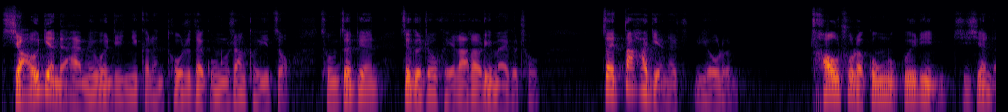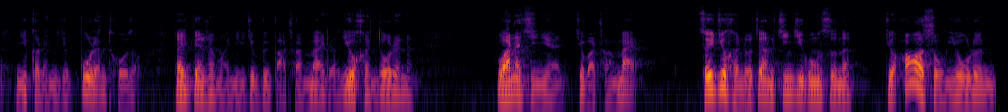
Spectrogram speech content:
小一点的还没问题，你可能拖着在公路上可以走，从这边这个州可以拉到另外一个州。再大点的游轮，超出了公路规定极限的，你可能你就不能拖走，那就变什么？你就被把船卖掉。有很多人呢，玩了几年就把船卖了，所以就很多这样的经纪公司呢，就二手游轮、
